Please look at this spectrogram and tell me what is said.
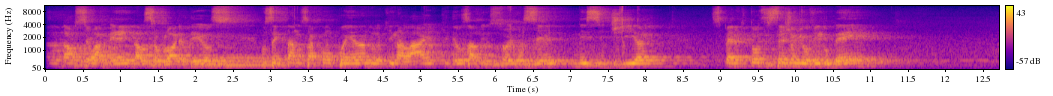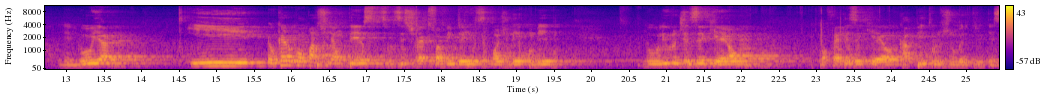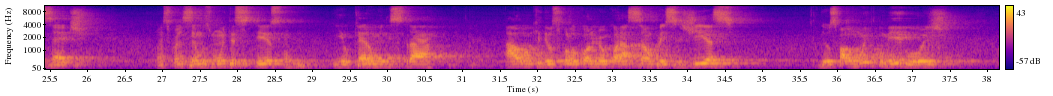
Dá o seu amém, dá o seu glória a Deus. Você que está nos acompanhando aqui na live, que Deus abençoe você nesse dia. Espero que todos estejam me ouvindo bem. Aleluia. E eu quero compartilhar um texto. Se você estiver com sua Bíblia aí, você pode ler comigo. No livro de Ezequiel, profeta Ezequiel, capítulo de número 37. Nós conhecemos muito esse texto e eu quero ministrar algo que Deus colocou no meu coração para esses dias. Deus falou muito comigo hoje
